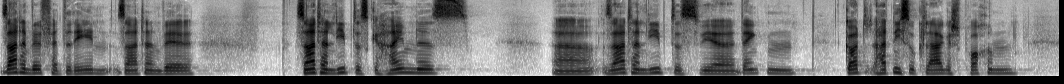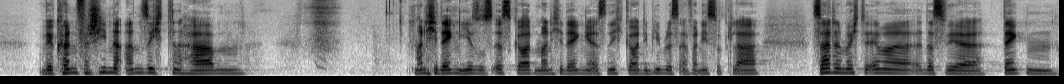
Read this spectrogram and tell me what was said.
Satan will verdrehen, Satan will, Satan liebt das Geheimnis, äh, Satan liebt, dass wir denken, Gott hat nicht so klar gesprochen, wir können verschiedene Ansichten haben. Manche denken, Jesus ist Gott, manche denken, er ist nicht Gott, die Bibel ist einfach nicht so klar. Satan möchte immer, dass wir denken,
